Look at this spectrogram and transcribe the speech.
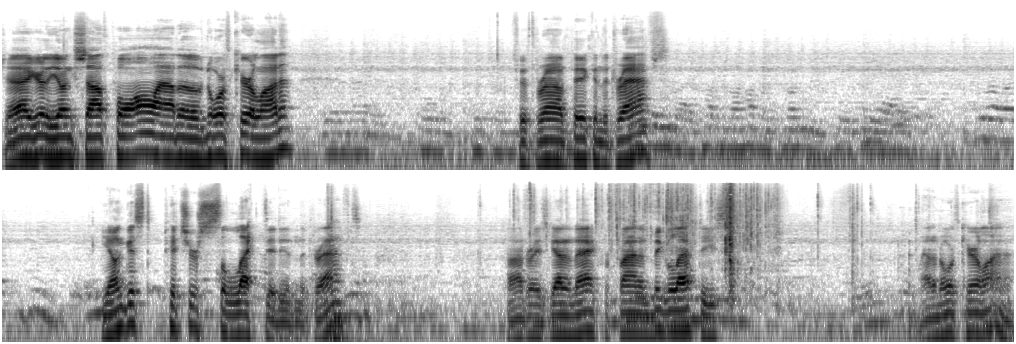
Jagger, the young southpaw out of North Carolina. Fifth round pick in the draft. Youngest pitcher selected in the draft. Padres got an knack for finding big lefties out of North Carolina.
